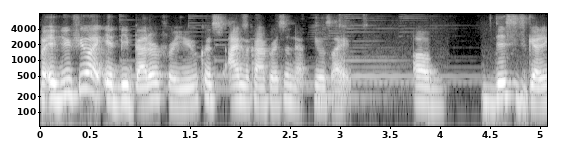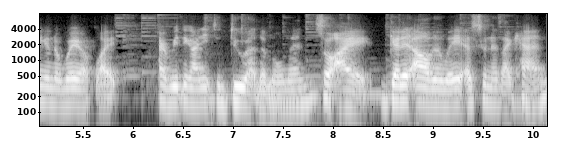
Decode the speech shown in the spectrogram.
But if you feel like it'd be better for you, because I'm the kind of person that feels like, um, this is getting in the way of like everything I need to do at the moment, so I get it out of the way as soon as I can.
